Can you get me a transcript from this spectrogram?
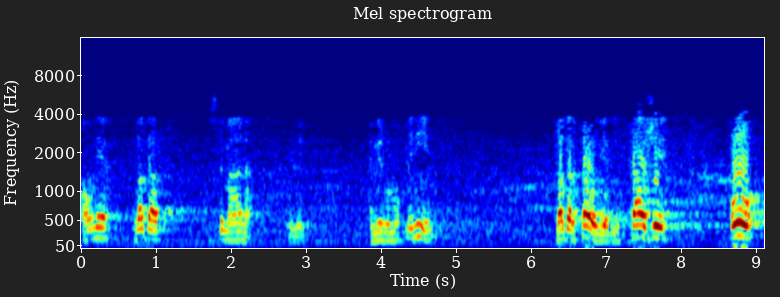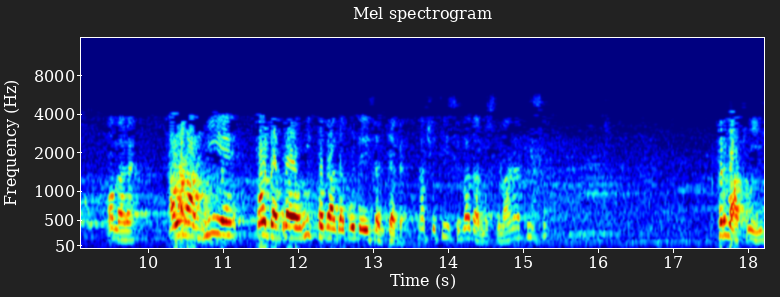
on je vladar muslimana ili emirul mu'minin vladar pravovjernik. Kaže o Omare Allah nije odabrao nikoga da bude iznad tebe. Znači ti si vladar muslimana ti si prva knjih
